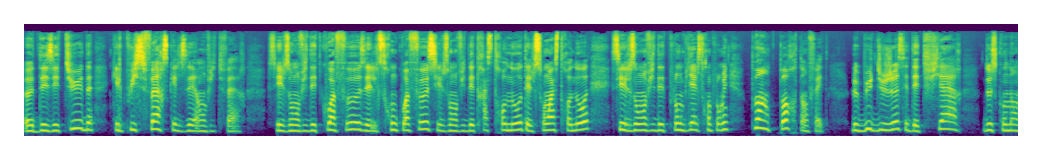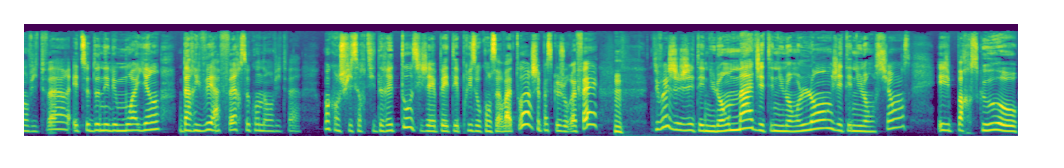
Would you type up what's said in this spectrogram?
des études, qu'elles puissent faire ce qu'elles aient envie de faire. Si elles ont envie d'être coiffeuses, elles seront coiffeuses. Si elles ont envie d'être astronautes, elles sont astronautes. Si elles ont envie d'être plombiers, elles seront plombiers. Peu importe, en fait. Le but du jeu, c'est d'être fier de ce qu'on a envie de faire et de se donner les moyens d'arriver à faire ce qu'on a envie de faire. Moi, quand je suis sortie de Réto, si j'avais pas été prise au conservatoire, je sais pas ce que j'aurais fait. Hum. tu vois, j'étais nulle en maths, j'étais nulle en langue, j'étais nulle en sciences. Et parce que, oh,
